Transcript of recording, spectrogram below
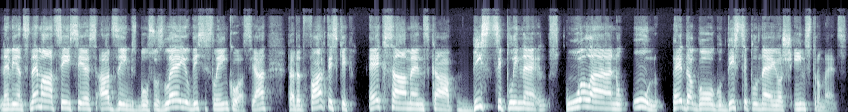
neviens nemācīsies, atzīmes būs uz leju, visi slinkos. Ja? Tātad faktiski eksāmens kā disciplinē, skolēnu un pedagoģu disciplinējošs instruments.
